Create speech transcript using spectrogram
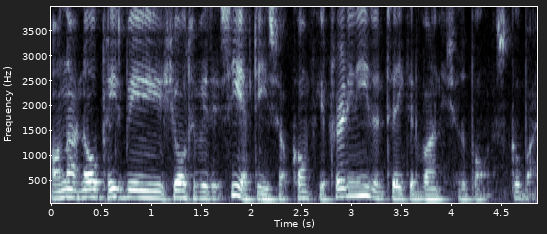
On that note, please be sure to visit cfds.com for your trading needs and take advantage of the bonus. Goodbye.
